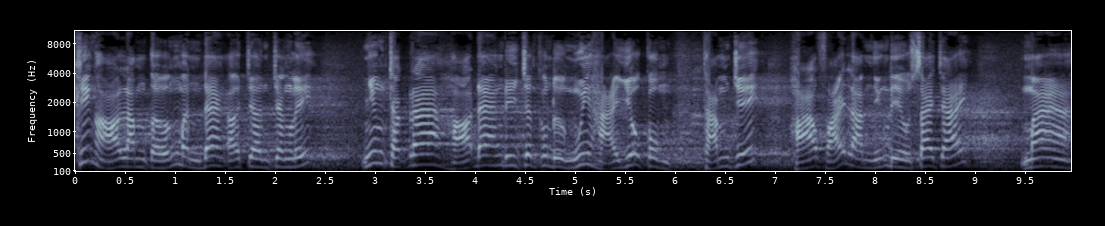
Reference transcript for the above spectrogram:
khiến họ lầm tưởng mình đang ở trên chân lý. Nhưng thật ra họ đang đi trên con đường nguy hại vô cùng, thậm chí họ phải làm những điều sai trái mà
